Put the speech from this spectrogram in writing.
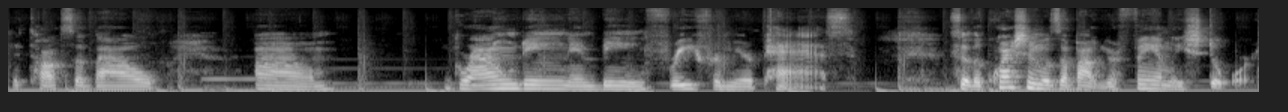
that talks about um, grounding and being free from your past. So the question was about your family story.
